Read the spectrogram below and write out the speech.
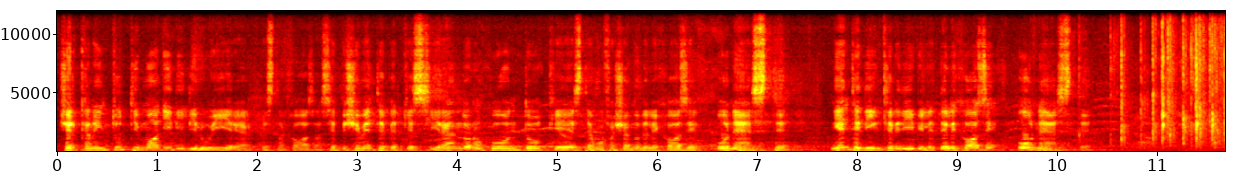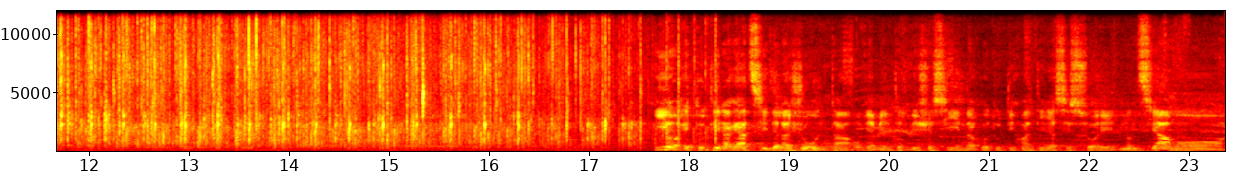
cercano in tutti i modi di diluire questa cosa, semplicemente perché si rendono conto che stiamo facendo delle cose oneste, niente di incredibile, delle cose oneste. Io e tutti i ragazzi della giunta, ovviamente il vice sindaco, tutti quanti gli assessori, non siamo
